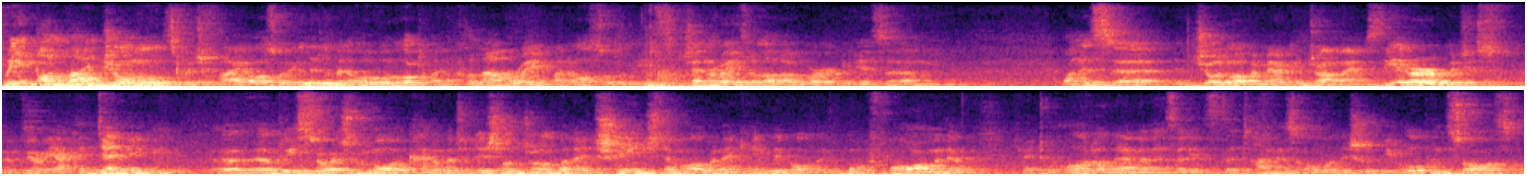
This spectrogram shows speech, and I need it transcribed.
three online journals, which I also a little bit overlook, but collaborate, but also it generates a lot of work, is um, one is uh, Journal of American Drama and Theater, which is very academic uh, uh, research, more kind of a traditional journal, but I changed them all when I came, they were all in book form, and I had to order them, and I said, it's, the time is over, they should be open source,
